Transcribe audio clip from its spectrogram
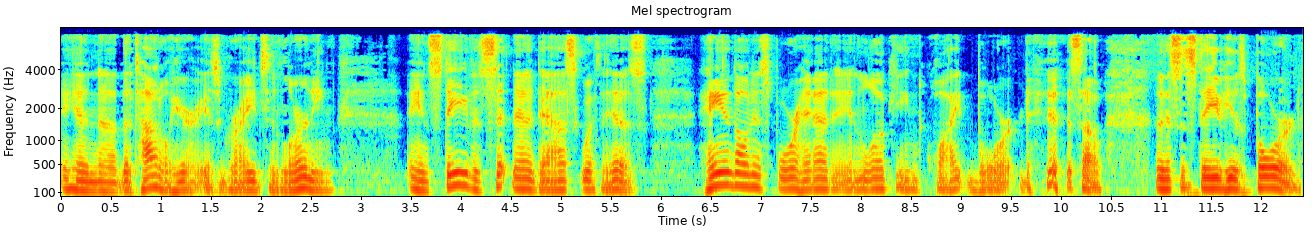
and uh, the title here is Grades and Learning. And Steve is sitting at a desk with his hand on his forehead and looking quite bored. so, this is Steve. He is bored.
